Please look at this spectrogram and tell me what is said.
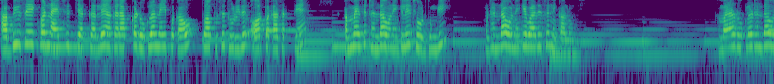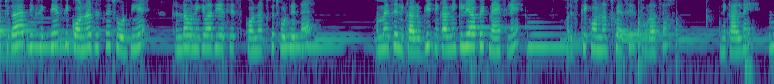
आप भी उसे एक बार नाइफ से चेक कर लें। अगर आपका ढोकला नहीं पका हो तो आप उसे थोड़ी देर और पका सकते हैं। अब मैं इसे ठंडा होने के लिए छोड़ दूँगी और ठंडा होने के बाद इसे निकालूँगी। हमारा ढोकला ठंडा हो चुका है। आप देख सकते हैं, इसके कॉर्नर्स इसने छोड़ दिए हैं। ठंडा होने के बाद ये ऐसे इस कॉर्नर्स को छोड़ देता है। अब मैं इसे निकालूँगी। निकालने के लिए आप एक नाइफ लें और इसके कॉर्नर्स को ऐसे थोड़ा सा निकाल लें।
